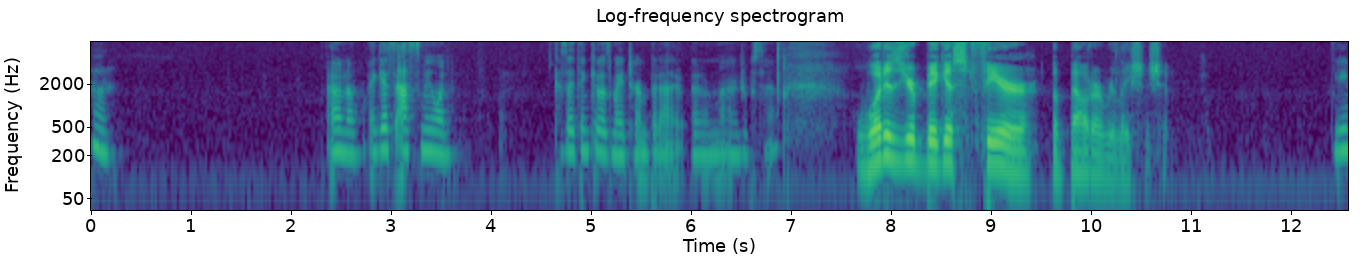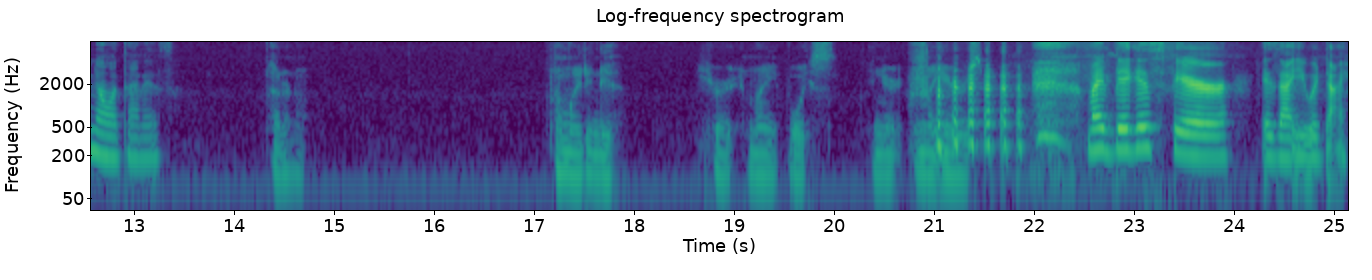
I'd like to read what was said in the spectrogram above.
Hmm. I don't know. I guess ask me one. Because I think it was my turn, but I, I don't know 100%. What is your biggest fear about our relationship? You know what that is. I don't know. I'm waiting to hear it in my voice, in your in my ears. My biggest fear is that you would die.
